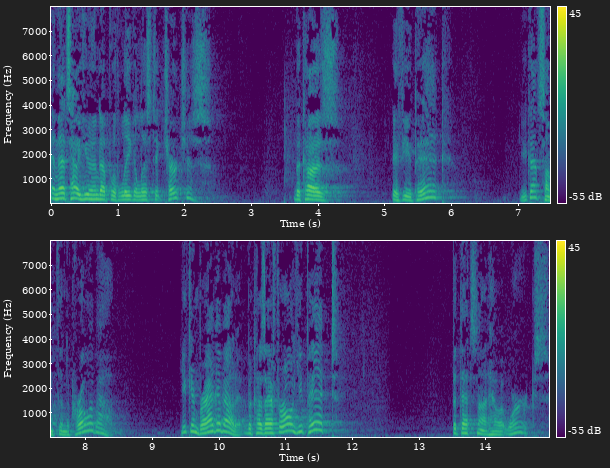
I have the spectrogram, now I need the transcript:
And that's how you end up with legalistic churches. Because if you pick, you got something to crow about. You can brag about it because after all, you picked. But that's not how it works.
